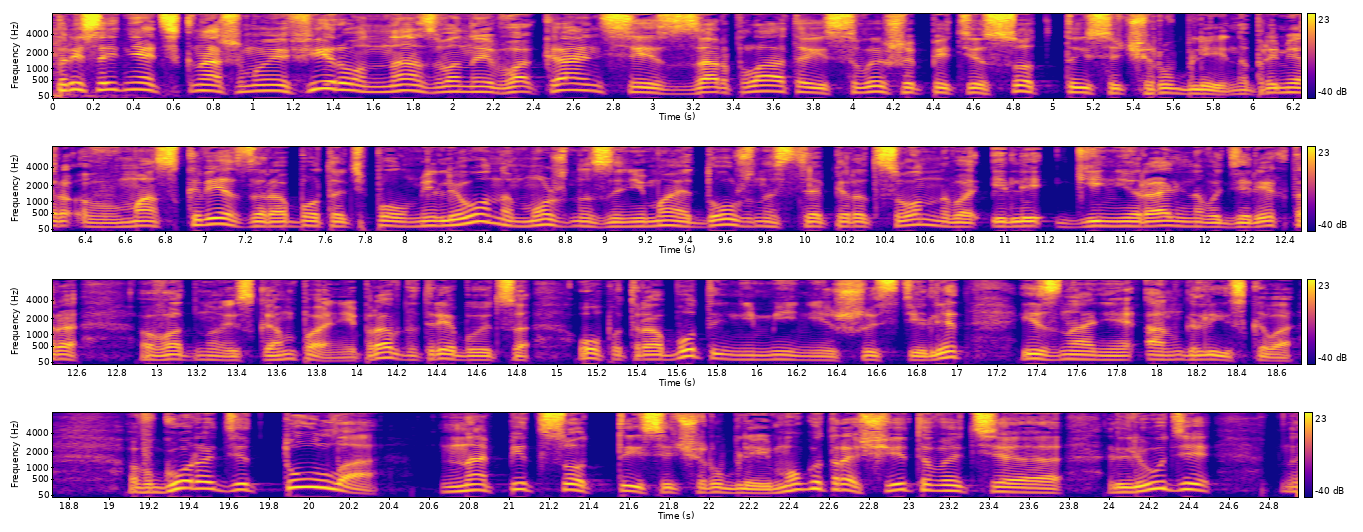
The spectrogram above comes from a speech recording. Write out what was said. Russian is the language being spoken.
Присоединяйтесь к нашему эфиру. Названы вакансии с зарплатой свыше 500 тысяч рублей. Например, в Москве заработать полмиллиона можно, занимая должность операционного или генерального директора в одной из компаний. Правда, требуется опыт работы не менее 6 лет и знание английского. В городе Тула – на 500 тысяч рублей могут рассчитывать э, люди,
